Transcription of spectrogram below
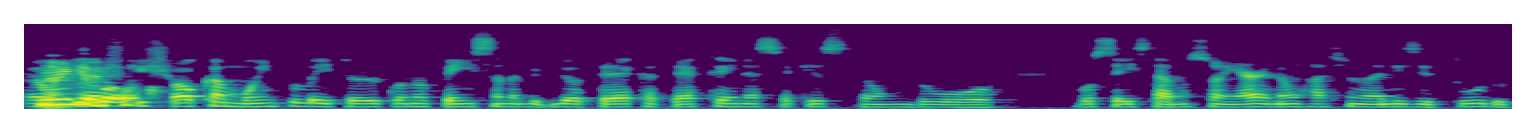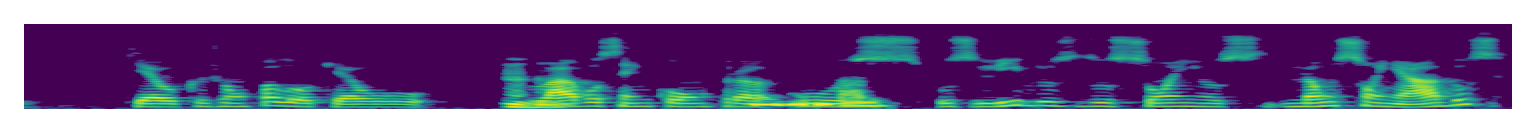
Eu muito acho que choca muito o leitor quando pensa na biblioteca, até cair nessa questão do você estar no sonhar, não racionalize tudo, que é o que o João falou, que é o. Uhum. Lá você encontra uhum. os, os livros dos sonhos não sonhados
